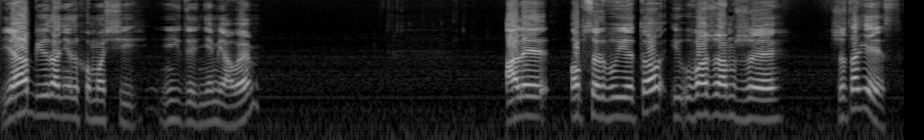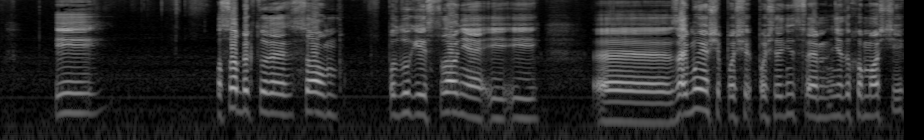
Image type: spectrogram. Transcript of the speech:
Ja biura nieruchomości nigdy nie miałem, ale obserwuję to i uważam, że, że tak jest. I osoby, które są po drugiej stronie i, i e, zajmują się pośrednictwem nieruchomości,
